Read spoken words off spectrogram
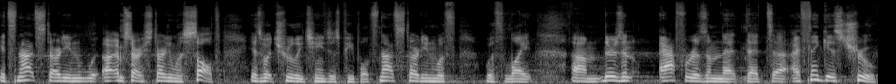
It's not starting with, uh, I'm sorry, starting with salt is what truly changes people. It's not starting with, with light. Um, there's an aphorism that, that uh, I think is true.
